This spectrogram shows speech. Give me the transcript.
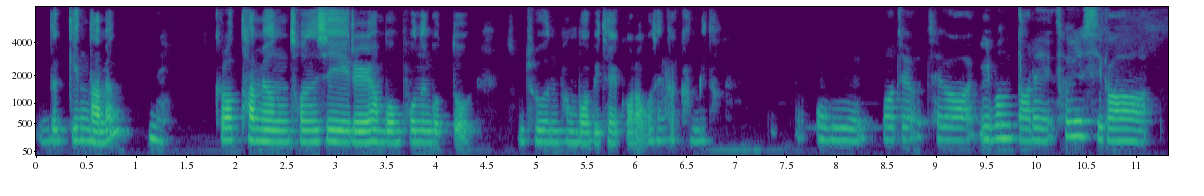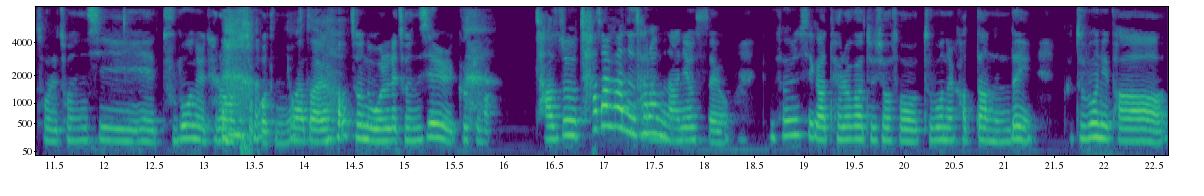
느낀다면 네. 그렇다면 전시를 한번 보는 것도 좀 좋은 방법이 될 거라고 생각합니다. 오, 맞아요. 제가 이번 달에 서윤 씨가 저를 전시에 두 번을 데려가 주셨거든요. 맞아요. 저는 원래 전시를 그렇게 막 자주 찾아가는 사람은 아니었어요. 서윤 씨가 데려가 주셔서 두 번을 갔다 왔는데 그 두 번이 다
